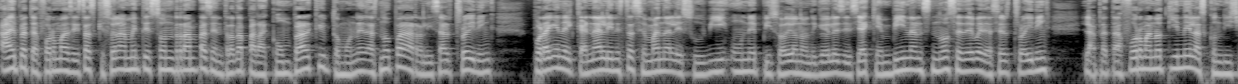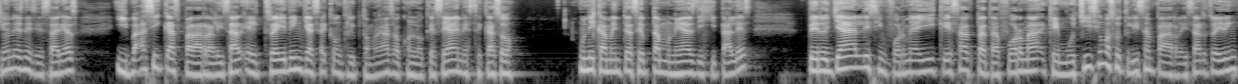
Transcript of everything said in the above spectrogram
hay plataformas de estas que solamente son rampas de entrada para comprar criptomonedas, no para realizar trading, Por ahí en el canal en esta semana les subí un episodio donde yo les decía que en Binance no se debe de hacer trading, la plataforma no tiene las condiciones necesarias y básicas para realizar el trading, ya sea con criptomonedas o con lo que sea, en este caso únicamente acepta monedas digitales, pero ya les informé allí que esa plataforma que muchísimos utilizan para realizar trading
